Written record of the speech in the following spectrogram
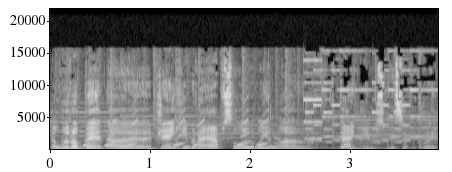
A little bit uh, janky, but I absolutely love that game specifically.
